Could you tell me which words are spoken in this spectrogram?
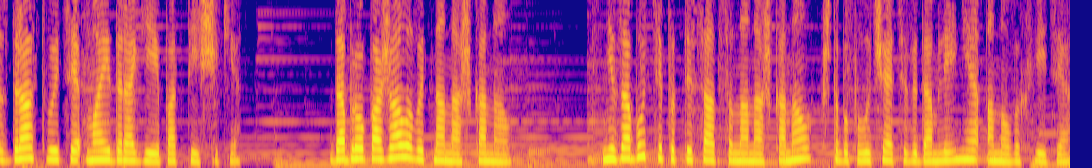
Здравствуйте, мои дорогие подписчики! Добро пожаловать на наш канал! Не забудьте подписаться на наш канал, чтобы получать уведомления о новых видео.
